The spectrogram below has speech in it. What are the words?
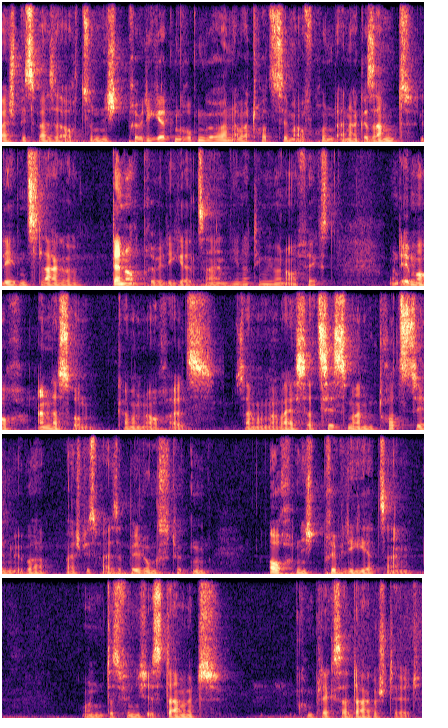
beispielsweise auch zu nicht privilegierten Gruppen gehören, aber trotzdem aufgrund einer Gesamtlebenslage dennoch privilegiert sein, je nachdem, wie man aufwächst. Und eben auch andersrum kann man auch als, sagen wir mal, weißer Cis-Mann trotzdem über beispielsweise Bildungslücken auch nicht privilegiert sein. Und das finde ich ist damit komplexer dargestellt,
